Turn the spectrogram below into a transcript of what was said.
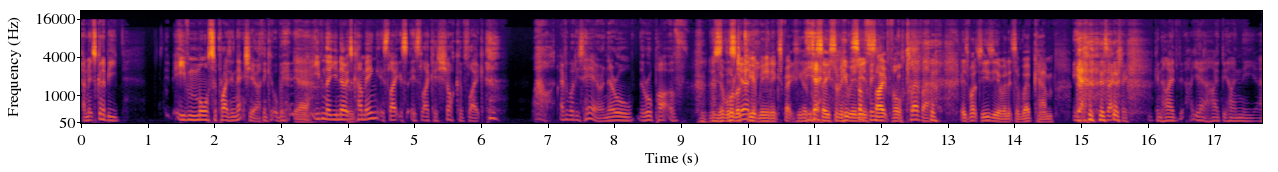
and it's going to be even more surprising next year. I think it will be. Yeah. Even though you know it's coming, it's like it's, it's like a shock of like, wow, everybody's here, and they're all they're all part of and this- they're all looking at me and expecting us Yeah. to say something really Something insightful. clever. it's much easier when it's a webcam. yeah, exactly. You can hide, yeah, hide behind the uh,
